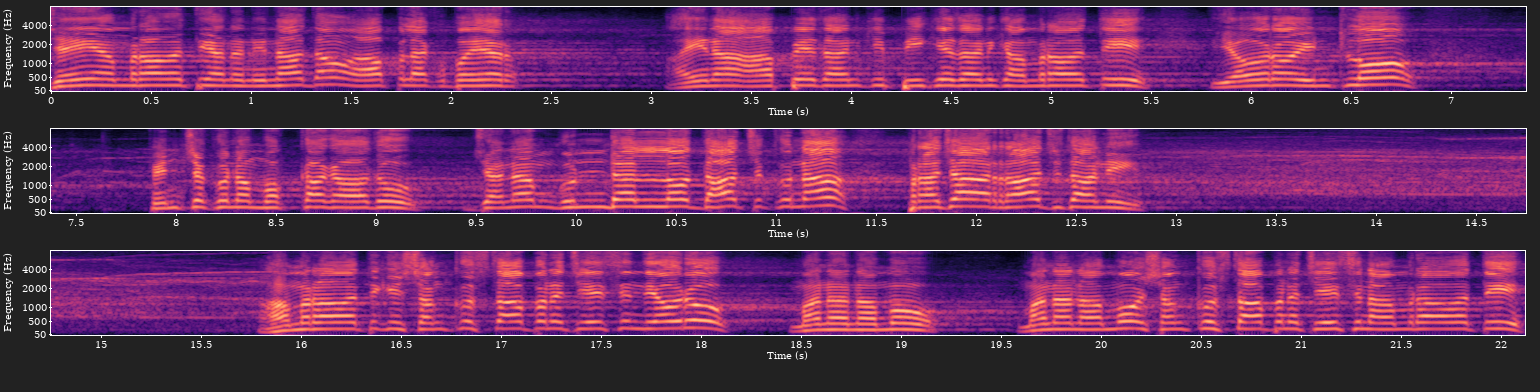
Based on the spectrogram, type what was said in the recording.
జై అమరావతి అన్న నినాదం ఆపలేకపోయారు. అయినా ఆపేదానికి పీకేదానికి అమరావతి ఎవరో ఇంట్లో పెంచుకున్న మొక్క కాదు జనం గుండెల్లో దాచుకున్న ప్రజా రాజధాని. అమరావతికి శంకుస్థాపన చేసింది ఎవరు? మన నమో. మన నమో శంకుస్థాపన చేసిన అమరావతి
